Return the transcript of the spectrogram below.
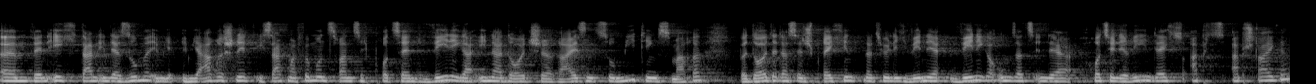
wenn ich dann in der Summe im, im Jahresschnitt, ich sage mal 25 Prozent weniger innerdeutsche Reisen zu Meetings mache, bedeutet das entsprechend natürlich weniger, Umsatz in der Hotellerie, in der ich absteige,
